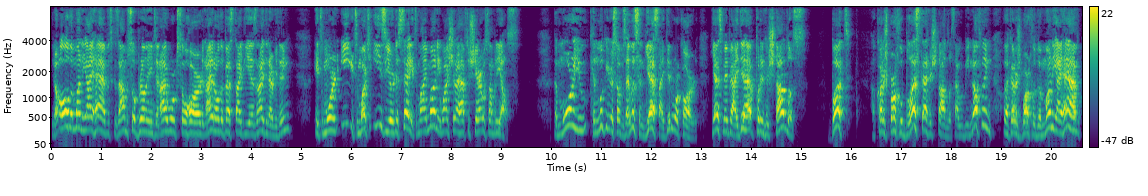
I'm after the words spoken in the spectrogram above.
you know, all the money I have is because I'm so brilliant and I work so hard and I had all the best ideas and I did everything. It's more, it's much easier to say it's my money. Why should I have to share it with somebody else? The more you can look at yourself and say, listen, yes, I did work hard. Yes, maybe I did have put in hishtadlus, but HaKadosh Baruch Hu blessed that hishtadlus. I would be nothing without HaKadosh Baruch Hu. The money I have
